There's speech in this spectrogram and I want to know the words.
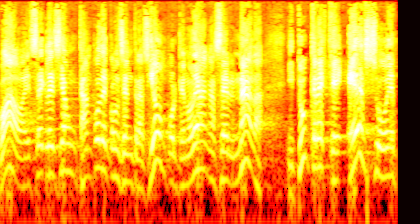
wow, esa iglesia es un campo de concentración porque no dejan hacer nada. Y tú crees que eso es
